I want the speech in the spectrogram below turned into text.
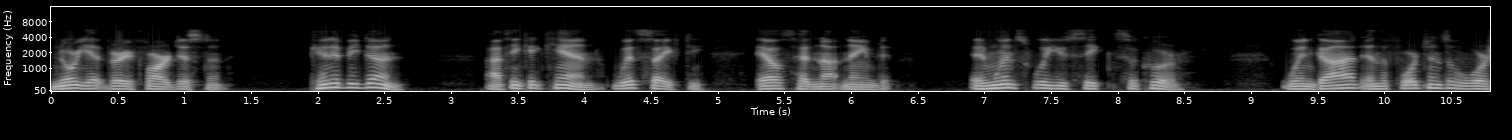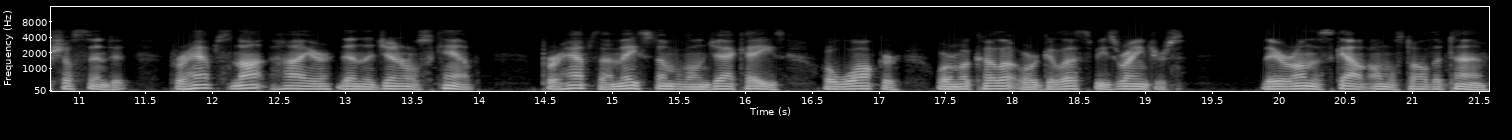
nor yet very far distant." "Can it be done?" "I think it can, with safety, else had not named it." "And whence will you seek succour?" "When God and the fortunes of war shall send it. Perhaps not higher than the general's camp. Perhaps I may stumble on Jack Hays, or Walker, or McCulloch, or Gillespie's rangers. They are on the scout almost all the time,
